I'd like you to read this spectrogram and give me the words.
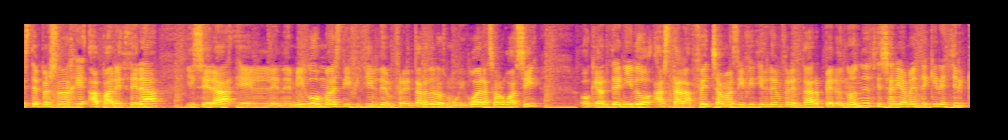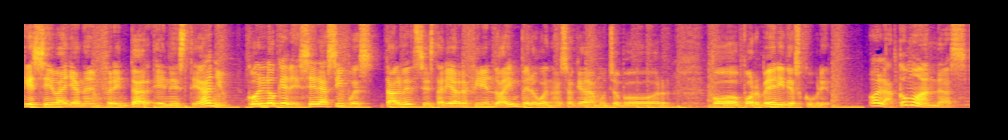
este personaje aparecerá y será el enemigo más difícil de enfrentar de los Mugiwaras o algo así. O que han tenido hasta la fecha más difícil de enfrentar, pero no necesariamente quiere decir que se vayan a enfrentar en este año. Con lo que de ser así, pues tal vez se estaría refiriendo a Im, pero bueno, eso queda mucho por, por, por ver y descubrir. Hola, ¿cómo andas?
